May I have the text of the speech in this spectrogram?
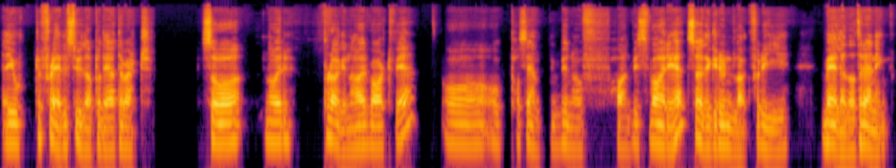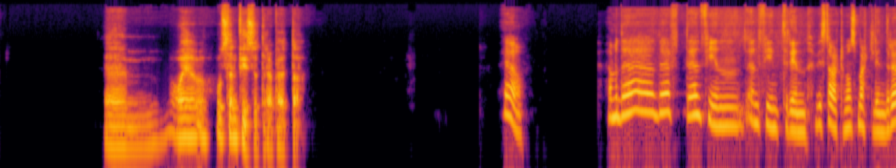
Det er gjort flere studier på det etter hvert. Så når plagene har vart ved, og, pasienten begynner å ha en viss varighet, så er det grunnlag for å gi veileda trening. Um, og hos en fysioterapeut, da. Ja. Ja men det, det, det er en fin, en fin, trinn. Vi starter med å smertelindre,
